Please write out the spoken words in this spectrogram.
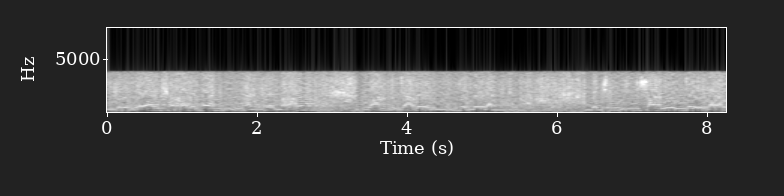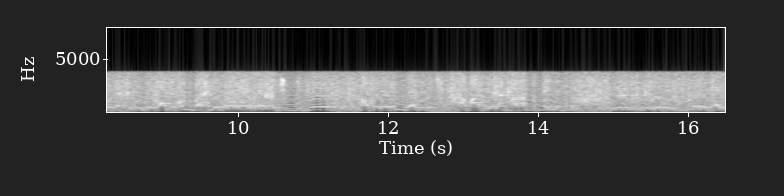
yükledik eğer bu şartlardan herhangi bir tanesi olmazsa duanın icabet edilmesi çok beklenmez demiştik. Birinci şartı bir kere ikrar olacak sadece konu başlıyor ikincisi acele etmeyeceğiz ama aceleden kastımız neydi? Tabi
